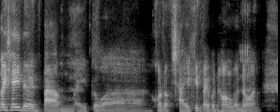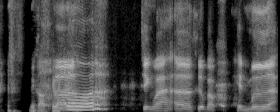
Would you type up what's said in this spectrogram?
ไม่ใช่เดินตามไอตัวคนรับใช้ขึ้นไปบนห้องแล้วนอนนึกออกใช่ไหมเออจริงว่า เออ คือแบบเห็นมืออะ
